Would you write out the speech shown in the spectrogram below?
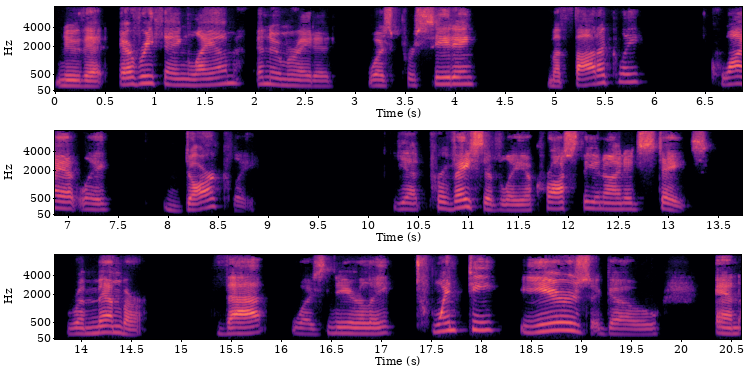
knew that everything Lamm enumerated was proceeding methodically, quietly, darkly yet pervasively across the United States. Remember, that was nearly 20 years ago, and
